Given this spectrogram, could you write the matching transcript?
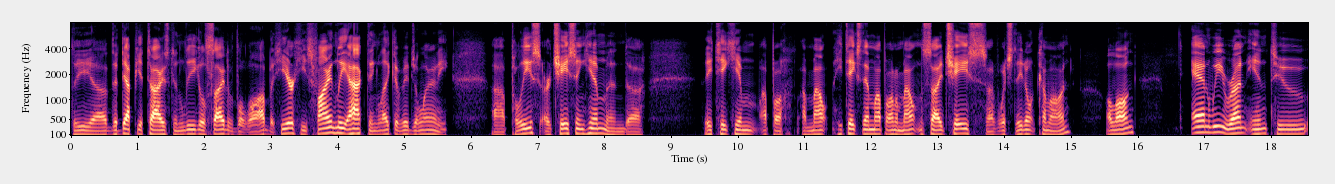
the uh, the deputized and legal side of the law, but here he's finally acting like a vigilante. Uh, police are chasing him, and uh, they take him up a, a mount. He takes them up on a mountainside chase, of which they don't come on along, and we run into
